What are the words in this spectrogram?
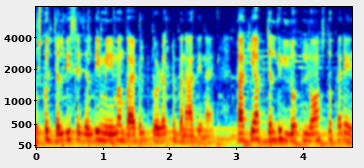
उसको जल्दी से जल्दी मिनिमम वाइबल प्रोडक्ट बना देना है। ताकि आप जल्दी लॉन्च तो करें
